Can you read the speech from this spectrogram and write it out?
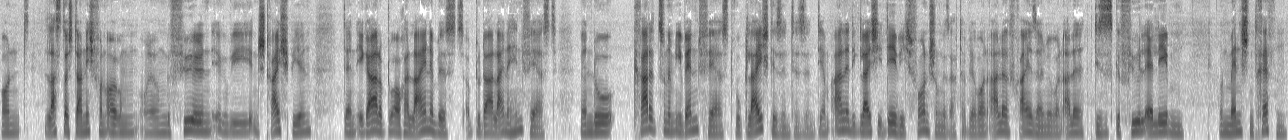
und lasst euch da nicht von eurem, euren Gefühlen irgendwie in Streich spielen. Denn egal, ob du auch alleine bist, ob du da alleine hinfährst, wenn du gerade zu einem Event fährst, wo Gleichgesinnte sind, die haben alle die gleiche Idee, wie ich es vorhin schon gesagt habe. Wir wollen alle frei sein, wir wollen alle dieses Gefühl erleben, und Menschen treffen,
